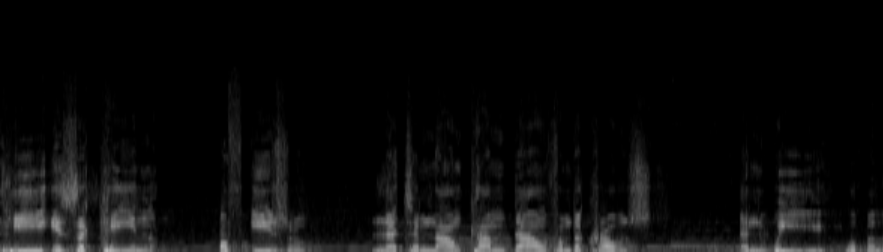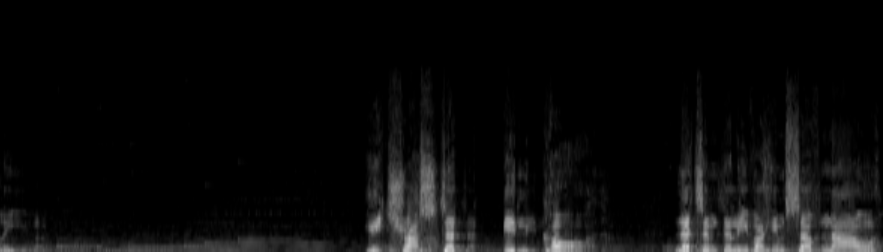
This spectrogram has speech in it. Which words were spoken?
he is the king of Israel. Let him now come down from the cross, and we will believe him. He trusted in God. Let him deliver himself now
